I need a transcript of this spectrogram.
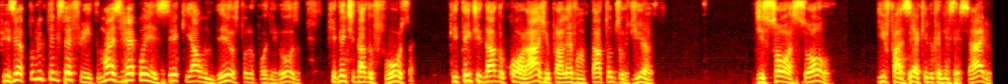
fizer tudo que tem que ser feito, mas reconhecer que há um Deus Todo-Poderoso que tem te dado força, que tem te dado coragem para levantar todos os dias de sol a sol e fazer aquilo que é necessário,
